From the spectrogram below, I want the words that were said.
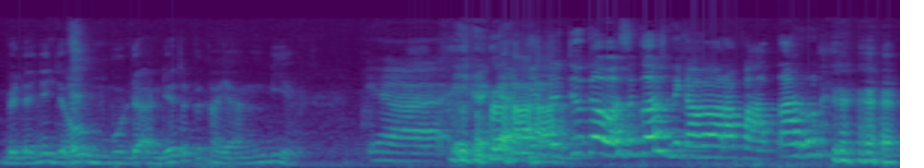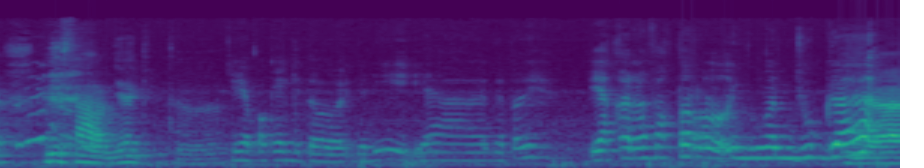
bedanya jauh mudaan dia tapi kayaan dia. Ya ya gak gitu juga. Maksud gue harus nikah sama Rafathar. Misalnya gitu. Ya pokoknya gitu. Jadi ya gak tau deh. Ya karena faktor lingkungan juga. Iya,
